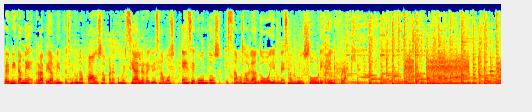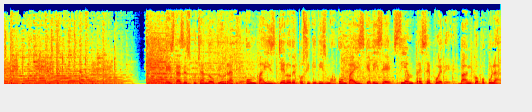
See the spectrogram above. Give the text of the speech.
Permítanme rápidamente hacer una pausa para comerciales. Regresamos en segundos. Estamos hablando hoy en Mesa Blue sobre el fracking. Estás escuchando Blue Radio, un país lleno de positivismo, un país que dice siempre se puede. Banco Popular.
